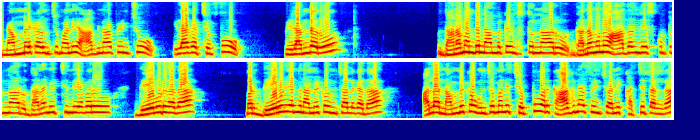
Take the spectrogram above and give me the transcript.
నమ్మిక ఉంచమని ఆజ్ఞాపించు. ఇలాగ చెప్పు. వీరందరూ ధనమందు నమ్మిక ఉంచుతున్నారు ధనమును ఆదరణ చేసుకుంటున్నారు. ధనం ఇచ్చింది ఎవరు? దేవుడు కదా. మరి దేవుడి ఎందు నమ్మిక ఉంచాలి కదా. అలా నమ్మిక ఉంచమని చెప్పు వారికి ఆజ్ఞాపించు అని ఖచ్చితంగా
